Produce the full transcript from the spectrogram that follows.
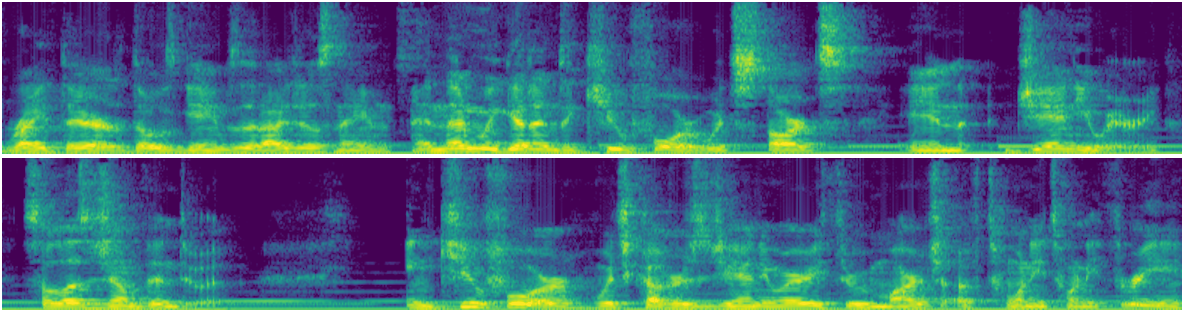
right there, those games that I just named. And then we get into Q4, which starts in January. So let's jump into it. In Q4, which covers January through March of 2023,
